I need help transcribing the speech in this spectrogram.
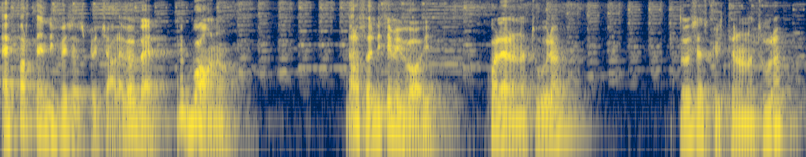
è forte in difesa speciale. Vabbè, è buono. Non lo so, ditemi voi. Qual è la natura? Dove c'è scritta la natura?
